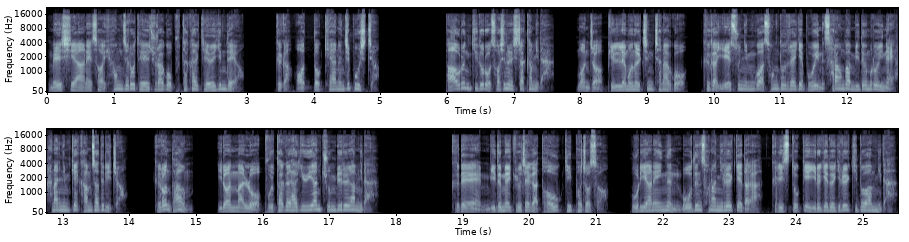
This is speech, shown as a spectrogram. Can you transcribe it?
메시아 안에서 형제로 대해주라고 부탁할 계획인데요. 그가 어떻게 하는지 보시죠. 바울은 기도로 서신을 시작합니다. 먼저 빌레몬을 칭찬하고 그가 예수님과 성도들에게 보인 사랑과 믿음으로 인해 하나님께 감사드리죠. 그런 다음 이런 말로 부탁을 하기 위한 준비를 합니다. 그대의 믿음의 교제가 더욱 깊어져서 우리 안에 있는 모든 선한 일을 깨달아 그리스도께 이르게 되기를 기도합니다.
